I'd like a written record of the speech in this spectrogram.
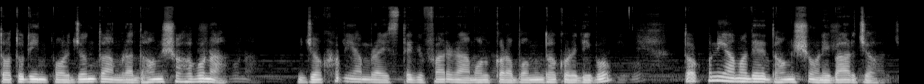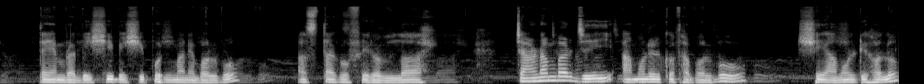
ততদিন পর্যন্ত আমরা ধ্বংস হব না। যখনই আমরা ইস্তেগিফারের আমল করা বন্ধ করে দিব, তখনই আমাদের ধ্বংস অনিবার্য। তাই আমরা বেশি বেশি পরিমাণে বলব, আস্তাগফিরুল্লাহ। চার নাম্বার যেই আমলের কথা বলব সেই আমলটি হলো,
